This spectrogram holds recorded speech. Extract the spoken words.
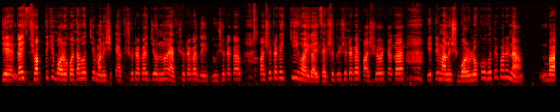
যে গাইস সব থেকে বড় কথা হচ্ছে মানুষ একশো টাকার জন্য একশো টাকা দুই- দুইশো টাকা, পাঁচশো টাকায় কি হয় গাইস একশো, দুইশো টাকায় পাঁচশো টাকা, এতে মানুষ বড় লোকও হতে পারে না বা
